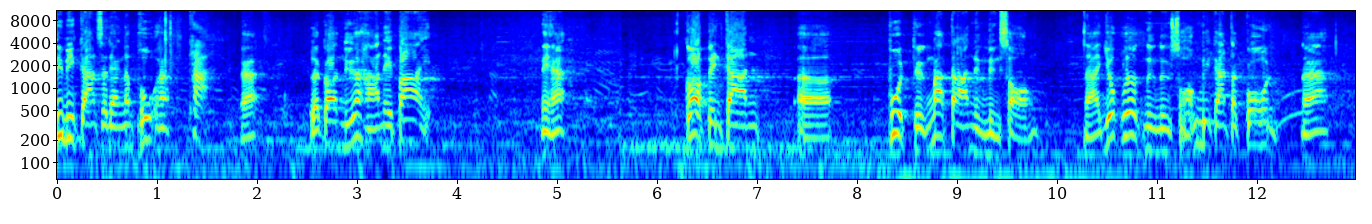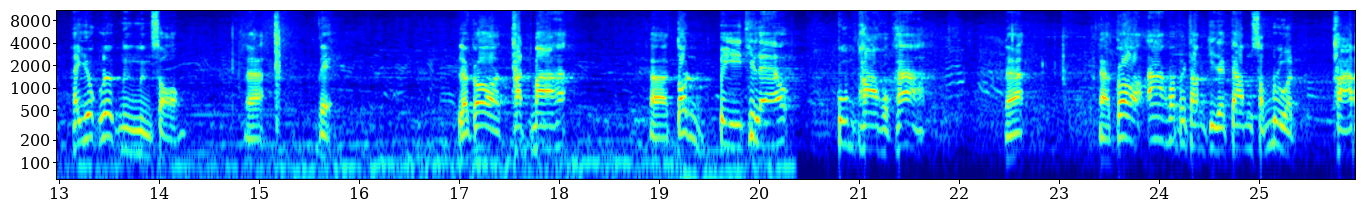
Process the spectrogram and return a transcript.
ที่มีการแสดงน้ำพุฮะค่ะ นะ แล้วก็เนื้อหาในป้ายนี่ฮะก็เป็นการพูดถึงมาตรา 1 1 2นะยกเลิก 1 1 2 มีการตะโกนนะให้ยกเลิก 1 1 2นะเนี่ยแล้วก็ถัดมาฮะต้นปีที่แล้วกุมภาหกห้านะนะก็อ้างว่าไปทำกิจกรรมสำรวจถาม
